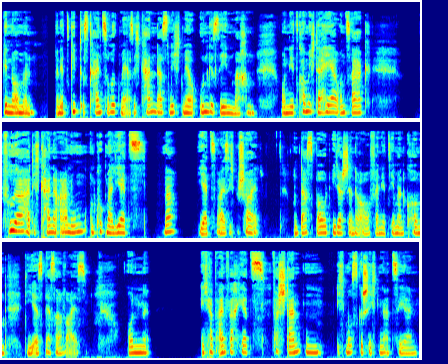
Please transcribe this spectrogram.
genommen und jetzt gibt es kein Zurück mehr. Also ich kann das nicht mehr ungesehen machen. Und jetzt komme ich daher und sag, früher hatte ich keine Ahnung und guck mal jetzt, ne? Jetzt weiß ich Bescheid. Und das baut Widerstände auf, wenn jetzt jemand kommt, die es besser weiß. Und ich habe einfach jetzt verstanden, ich muss Geschichten erzählen.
